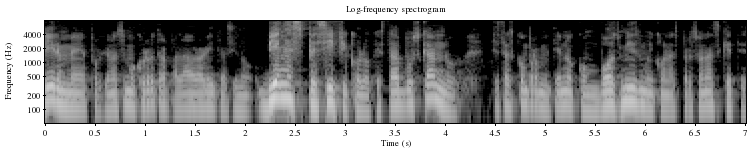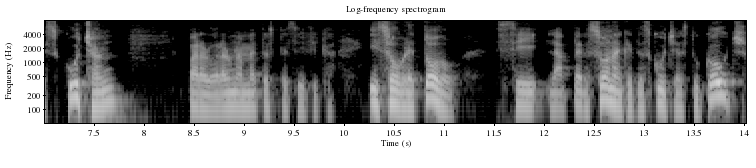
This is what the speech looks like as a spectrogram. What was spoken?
firme, porque no se me ocurre otra palabra ahorita, sino bien específico lo que estás buscando, te estás comprometiendo con vos mismo y con las personas que te escuchan para lograr una meta específica. Y sobre todo, si la persona que te escucha es tu coach,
